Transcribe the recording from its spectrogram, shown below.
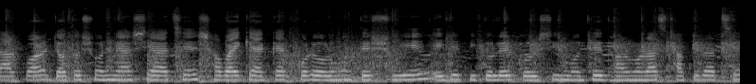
তারপর যত সন্ন্যাসী আছে, সবাইকে এক এক করে ওর মধ্যে শুয়ে, এই যে পিতলের কলসির মধ্যে ধর্মরাজ ঠাকুর আছে,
